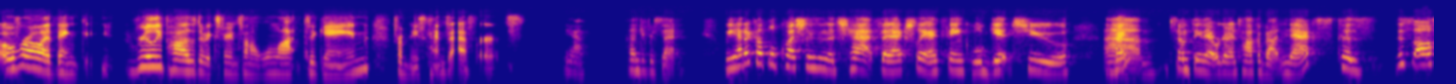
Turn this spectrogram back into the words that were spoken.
overall, I think really positive experience on a lot to gain from these kinds of efforts. Yeah, 100%. We had a couple questions in the chat that actually I think we'll get to okay. um, something that we're going to talk about next because this is all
